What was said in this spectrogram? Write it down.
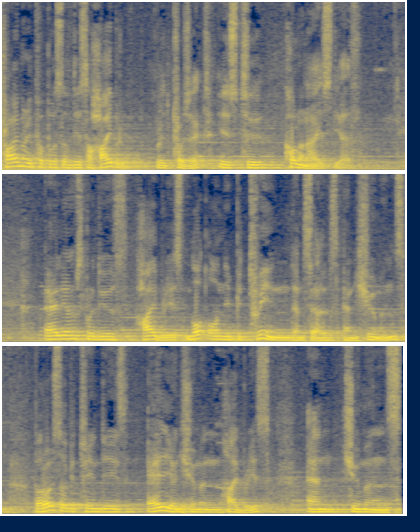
primary purpose of this hybrid project is to colonize the earth. Aliens produce hybrids not only between themselves and humans, but also between these alien human hybrids and humans,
